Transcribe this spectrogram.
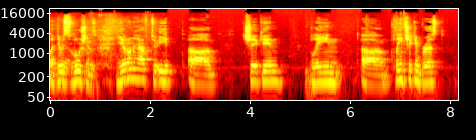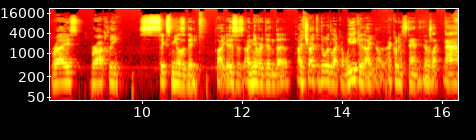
Like there is Yeah. solutions. You don't have to eat um, chicken, plain um, plain chicken breast, rice, broccoli, six meals a day. Like this is I never did that. I tried to do it like a week and I I couldn't stand it. I was like, nah,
